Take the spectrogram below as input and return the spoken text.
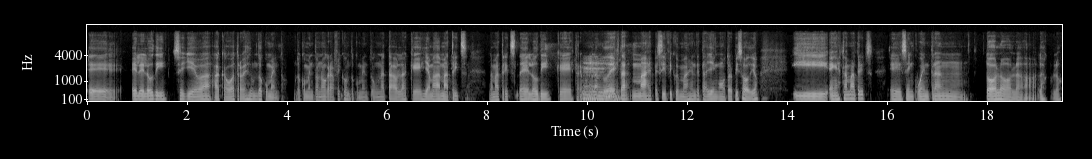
eh, el LOD se lleva a cabo a través de un documento, un documento no gráfico, un documento, una tabla que es llamada matrix, la matrix de LOD, que estaremos hablando de mm. esta más específico y más en detalle en otro episodio. Y en esta matrix eh, se encuentran todos los, los,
